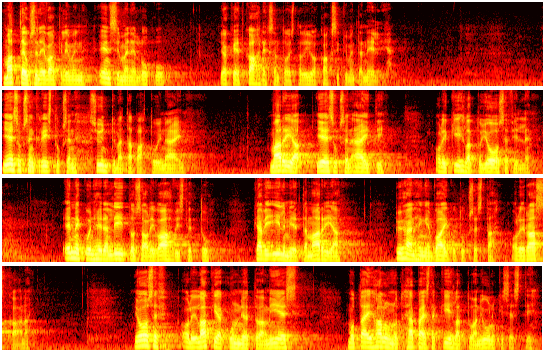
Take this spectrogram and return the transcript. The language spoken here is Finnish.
Matteuksen evankeliumin ensimmäinen luku, jakeet 18-24. Jeesuksen Kristuksen syntymä tapahtui näin. Maria, Jeesuksen äiti, oli kihlattu Joosefille. Ennen kuin heidän liittonsa oli vahvistettu, kävi ilmi, että Maria pyhän hengen vaikutuksesta oli raskaana. Joosef oli lakia kunnioittava mies, mutta ei halunnut häpäistä kihlattuaan julkisesti.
